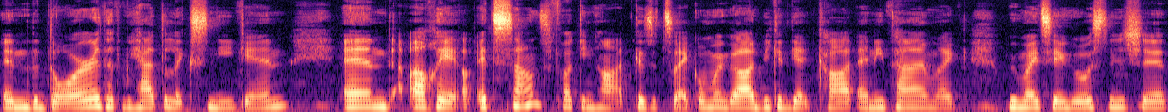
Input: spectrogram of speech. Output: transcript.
in the door that we had to like sneak in and okay it sounds fucking hot because it's like oh my god we could get caught anytime like we might see a ghost and shit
